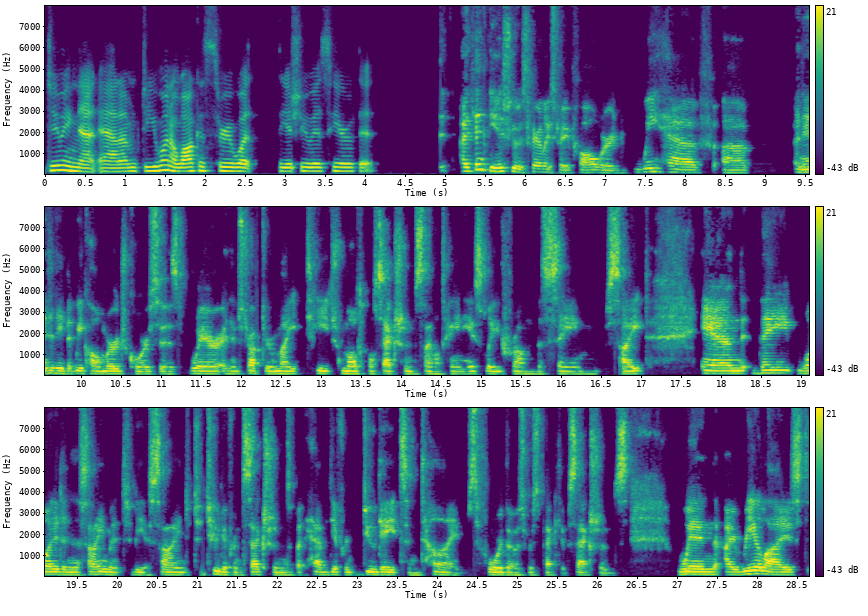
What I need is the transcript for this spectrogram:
doing that, Adam, do you want to walk us through what the issue is here that I think the issue is fairly straightforward. We have uh, an entity that we call merge courses where an instructor might teach multiple sections simultaneously from the same site. And they wanted an assignment to be assigned to two different sections, but have different due dates and times for those respective sections. When I realized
